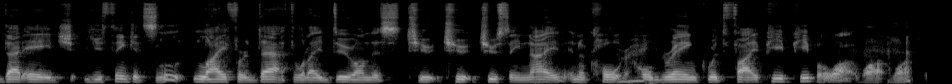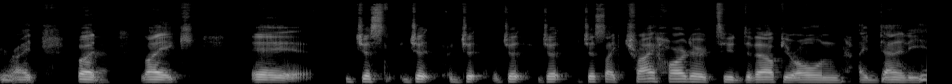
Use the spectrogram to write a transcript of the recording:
that age, you think it's life or death. What I do on this tu- tu- Tuesday night in a cold Right. cold rink with five pe- people wa- wa- walking, right? But Yeah. like, uh, just just just just just like try harder to develop your own identity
